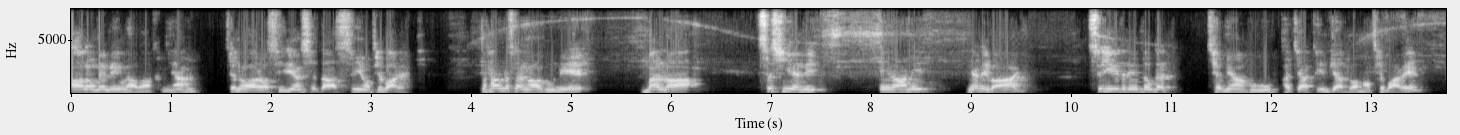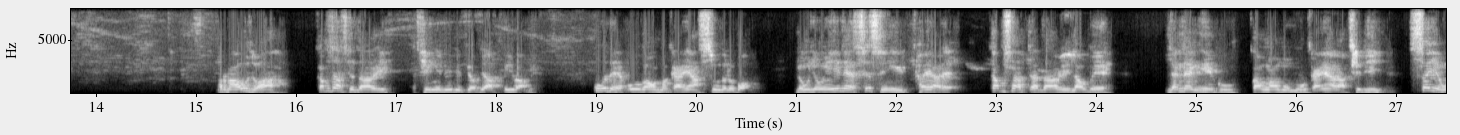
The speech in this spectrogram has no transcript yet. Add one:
အားလုံးပဲမင်္ဂလာပါခင်ဗျာကျွန်တော်ကတော့စီရီယန်စစ်သားဇင်ရောဖြစ်ပါတယ်2025ခုနှစ်မတ်လ18ရက်နေ့အင်္ဂါနေ့ညနေပိုင်းစည်ရေးသတင်းသုံးသက်ချက်များကိုဖတ်ကြားတင်ပြသွားမှာဖြစ်ပါတယ်ပထမဦးစွာကပ္ပစစစ်သားတွေအခြေအနေလေးတွေပြောပြပေးပါမယ်ကိုယ်တဲ့အိုးကောင်းမကန်ရဆိုတယ်လို့ပေါ့လုံခြုံရေးနဲ့စစ်စင်ရေးထွက်ရတဲ့ကပ္ပစတပ်သားတွေလောက်ပဲလက်နက်ငယ်ကိုကောင်းကောင်းမွန်မွန်ကန်ရတာဖြစ်ပြီး စက်ယုံ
